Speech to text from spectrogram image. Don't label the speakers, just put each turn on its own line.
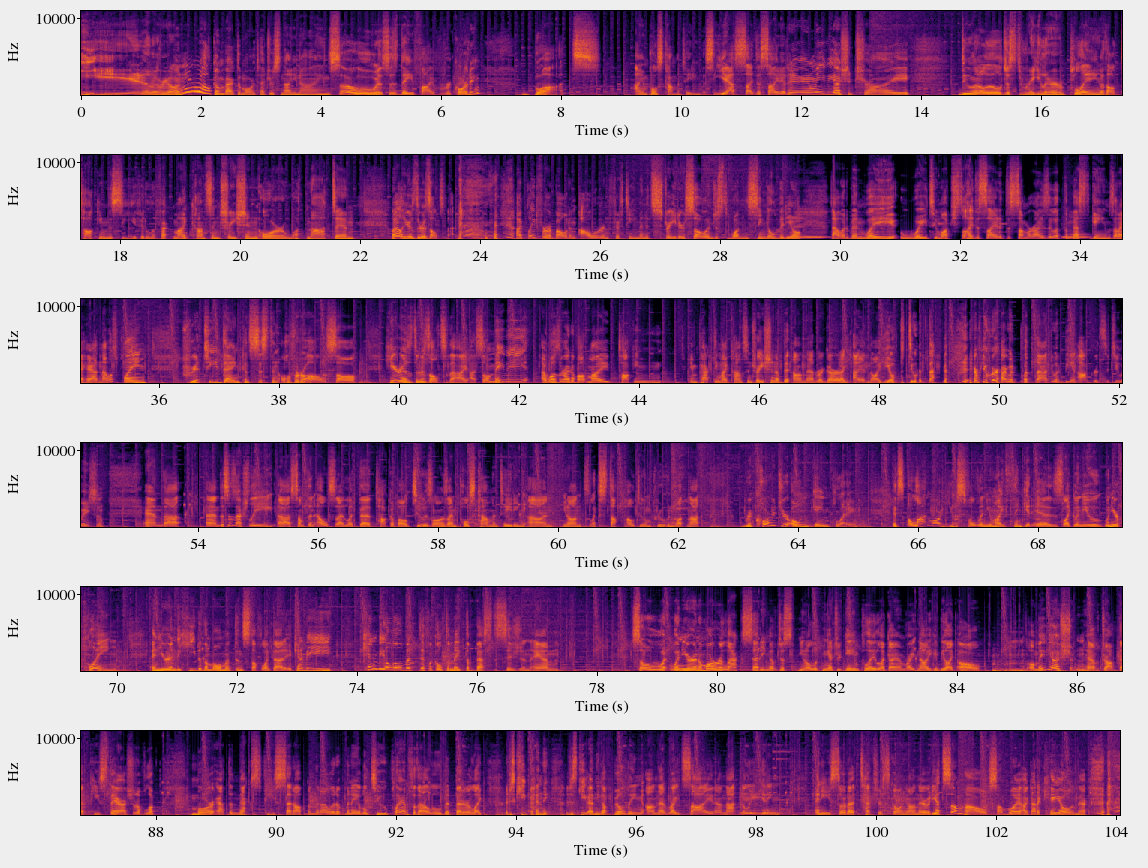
Hello everyone, welcome back to more Tetris 99. So, this is day 5 of recording, but I am post-commentating this. Yes, I decided eh, maybe I should try doing a little just regular playing without talking to see if it'll affect my concentration or whatnot, and well, here's the results of that. I played for about an hour and 15 minutes straight or so in just one single video. That would have been way, way too much, so I decided to summarize it with the best games that I had, and I was playing pretty dang consistent overall, so here is the results of that. I, so maybe I was right about my talking impacting my concentration a bit on that regard. I, I had no idea what to do with that. Everywhere I would put that, it would be an awkward situation. And uh, and this is actually uh, something else that I'd like to talk about too, as long as I'm post-commentating on, you know, on like stuff, how to improve and whatnot. Record your own gameplay. It's a lot more useful than you might think it is. Like when you when you're playing and you're in the heat of the moment and stuff like that, it can be can be a little bit difficult to make the best decision, and so when you're in a more relaxed setting of just, you know, looking at your gameplay like I am right now, you can be like, oh, hmm, well maybe I shouldn't have dropped that piece there. I should have looked more at the next piece set up, and then I would have been able to plan for that a little bit better. Like, I just keep ending, I just keep ending up building on that right side, and I'm not really getting any sort of Tetris going on there, but yet somehow, some way, I got a KO in there.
